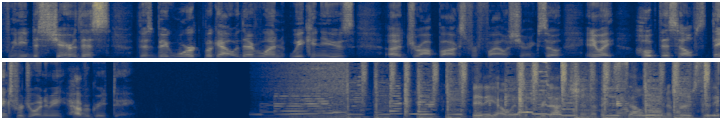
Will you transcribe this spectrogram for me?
if we need to share this, this big workbook out with everyone, we can use uh, Dropbox for file sharing. So anyway, hope this helps. Thanks for joining me. Have a great day. This video is a production of Excel University.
